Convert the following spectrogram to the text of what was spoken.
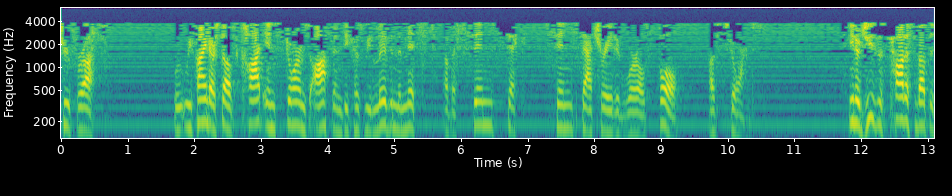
true for us. We find ourselves caught in storms often because we live in the midst of a sin sick, sin saturated world full of storms. You know, Jesus taught us about this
